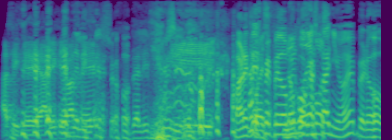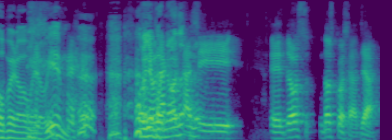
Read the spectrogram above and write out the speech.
Así que hay que llevarse... delicioso, delicioso. Y... Pareces pues Pepe Domingo no podemos... Castaño, ¿eh? Pero, pero, pero bien. Oye, pues no... Cosa, si... eh, dos, dos cosas ya.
